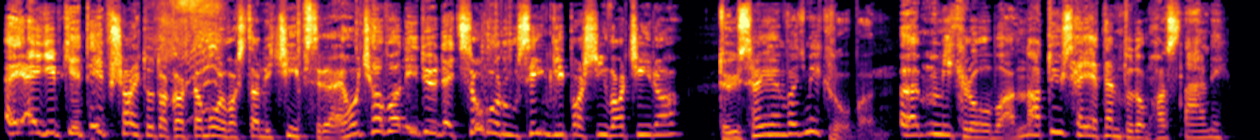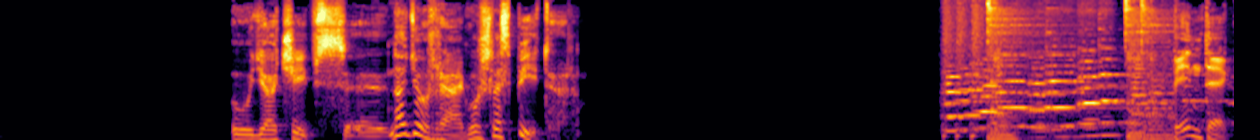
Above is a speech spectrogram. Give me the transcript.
Egy- Egyébként épp sajtot akartam olvasztani chipsre, hogyha van időd egy szomorú szinglipa sivacsira. Tűzhelyen vagy mikróban? Ö, mikróban. A tűzhelyet nem tudom használni. Úgy a chips nagyon rágos lesz, Peter. Péntek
